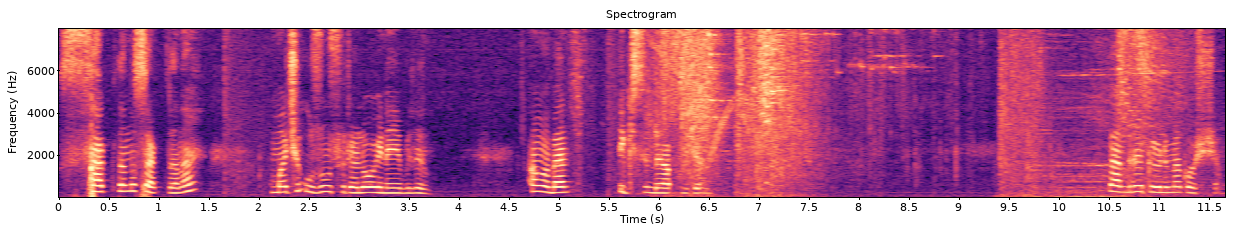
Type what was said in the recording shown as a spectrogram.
saklana saklana maçı uzun süreli oynayabilirim. Ama ben ikisini de yapmayacağım. Ben direkt ölüme koşacağım.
